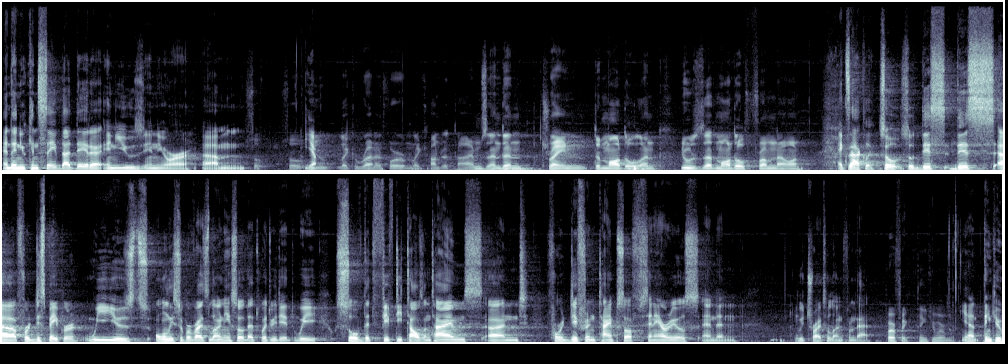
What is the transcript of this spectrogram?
And then you can save that data and use in your, um, So, so Yep. you like run it for like 100 times and then train the model and use that model from now on. Exactly. So, so this, this uh, for this paper, we used only supervised learning. So that's what we did. We solved it 50,000 times and for different types of scenarios. And then we try to learn from that. Perfect. Thank you very much. Yeah, thank you.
